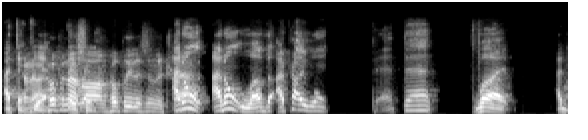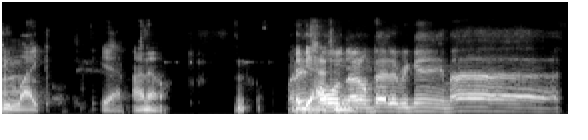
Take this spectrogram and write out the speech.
I I think. don't. Yeah, I hope I'm not should. wrong. Hopefully this isn't a trap. I don't. I don't love that. I probably won't bet that, but I do Wow. like. Yeah, I know. My maybe half. I don't bet every game. Ah.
